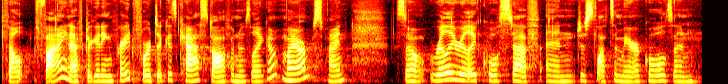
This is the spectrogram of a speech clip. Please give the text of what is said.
felt fine after getting prayed for. Took his cast off and was like, "Oh, my arm's fine." So really, really cool stuff, and just lots of miracles and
